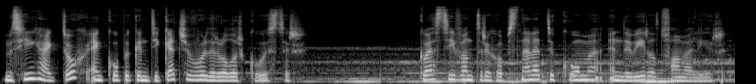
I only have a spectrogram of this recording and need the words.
misschien ga ik toch en koop ik een ticketje voor de rollercoaster. Kwestie van terug op snelheid te komen in de wereld van weleer.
